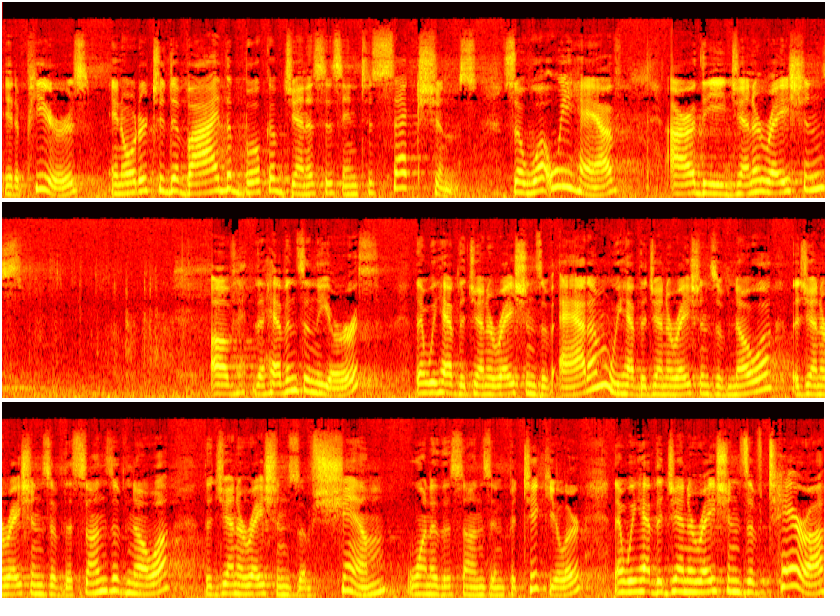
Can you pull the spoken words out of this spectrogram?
it appears, in order to divide the book of Genesis into sections. So what we have are the generations of the heavens and the earth. Then we have the generations of Adam, we have the generations of Noah, the generations of the sons of Noah, the generations of Shem, one of the sons in particular. Then we have the generations of Terah,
